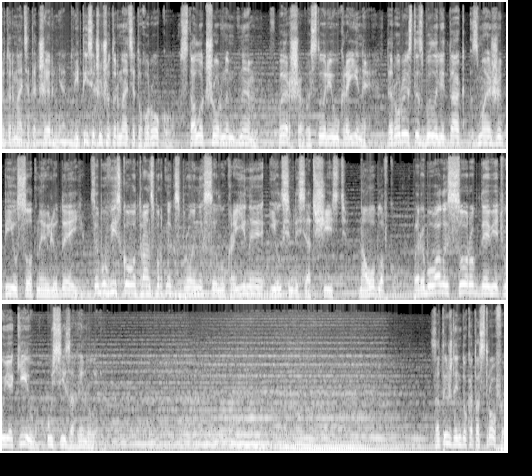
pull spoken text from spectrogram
14 червня 2014 року стало чорним днем. Вперше в історії України терористи збили літак з майже півсотнею людей. Це був військово-транспортник Збройних сил України Іл-76. На облавку перебували 49 вояків. Усі загинули. За тиждень до катастрофи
